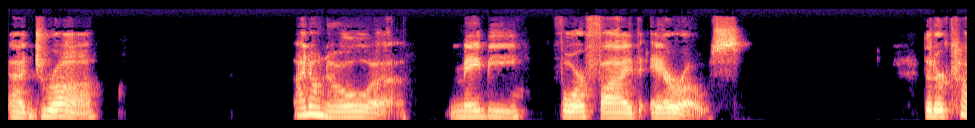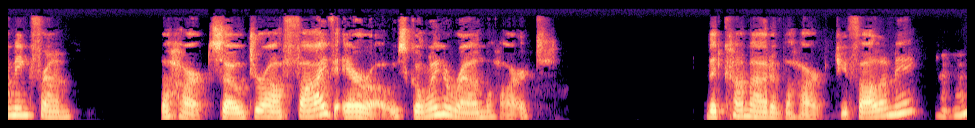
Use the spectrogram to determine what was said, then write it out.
uh, draw, I don't know, uh, maybe four or five arrows that are coming from the heart. So draw five arrows going around the heart that come out of the heart. Do you follow me? Mm-hmm.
